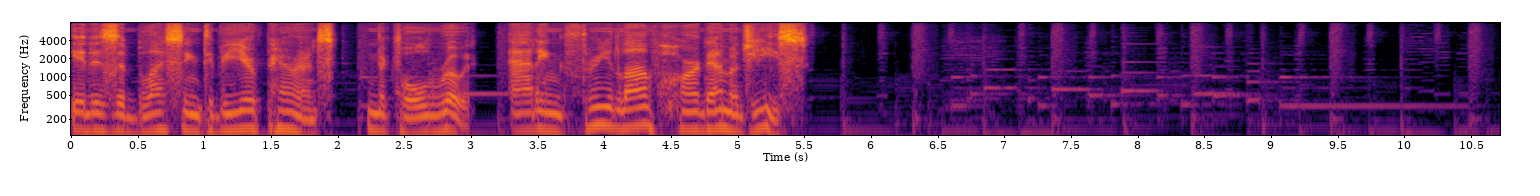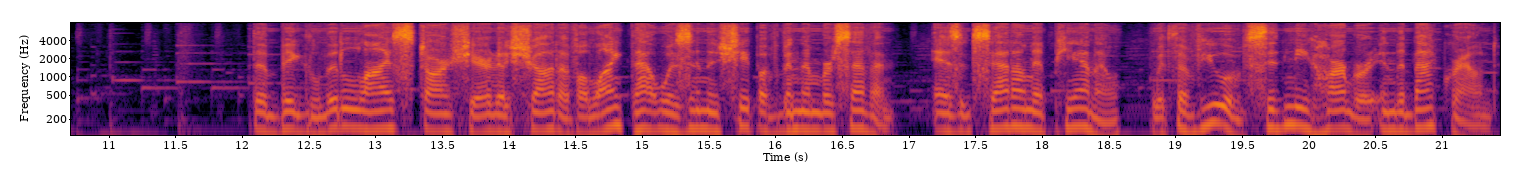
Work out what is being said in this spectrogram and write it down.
It is a blessing to be your parents, Nicole wrote, adding three love heart emojis. The Big Little Lies star shared a shot of a light that was in the shape of the number 7, as it sat on a piano, with a view of Sydney Harbour in the background.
